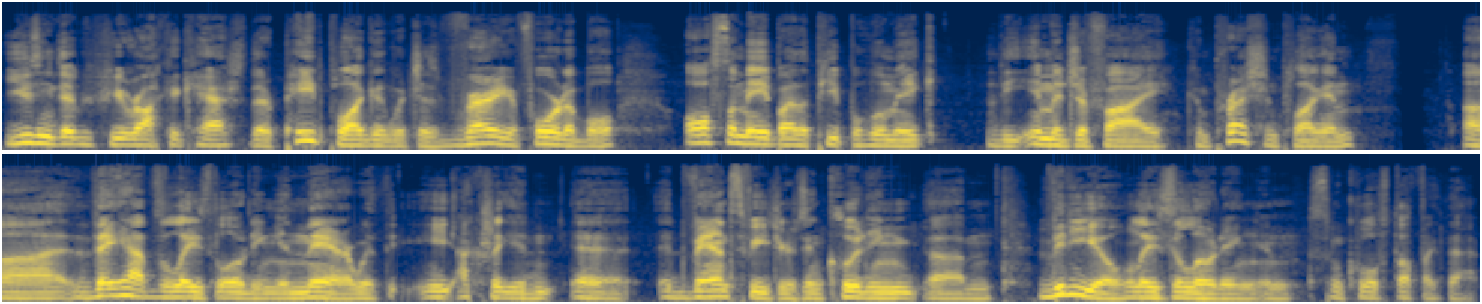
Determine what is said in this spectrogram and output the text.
using WP Rocket Cache, their paid plugin, which is very affordable, also made by the people who make the Imagify compression plugin, uh, they have the lazy loading in there with actually uh, advanced features, including um, video lazy loading and some cool stuff like that.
